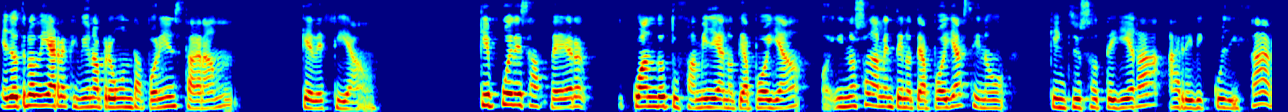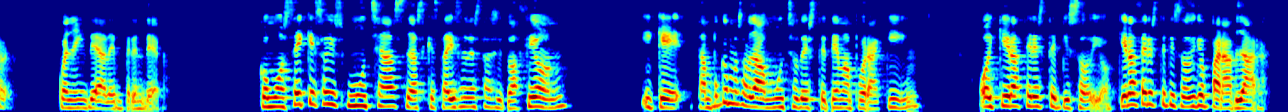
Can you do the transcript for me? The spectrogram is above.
El otro día recibí una pregunta por Instagram que decía, ¿qué puedes hacer cuando tu familia no te apoya? Y no solamente no te apoya, sino que incluso te llega a ridiculizar con la idea de emprender. Como sé que sois muchas las que estáis en esta situación y que tampoco hemos hablado mucho de este tema por aquí, hoy quiero hacer este episodio. Quiero hacer este episodio para hablar,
